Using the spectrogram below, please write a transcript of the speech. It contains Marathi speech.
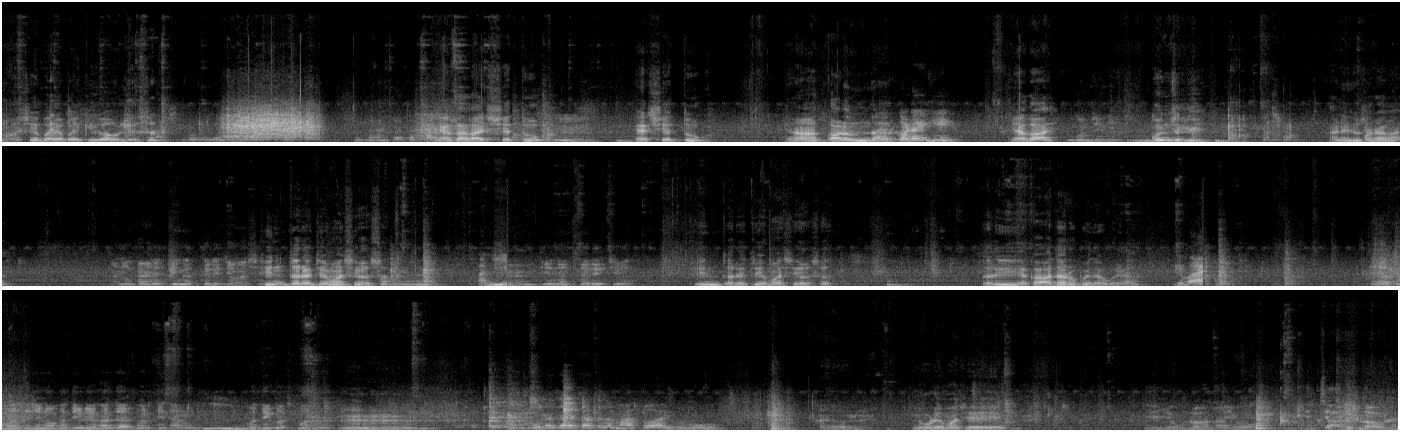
मासे बऱ्यापैकी गावले असत. ह्या का काय शेतूक? ह्या शेतूक. ह्या घे. ह्या काय? गुंजणी गुंजली. आणि दुसरा काय? आणि काय नाही तीनच तऱ्हेचे मासे. तीन तऱ्हेचे मासे असत. आणि. तीनच तऱ्हेचे. तीन तऱ्हेचे मासे असत. तरी एका हजार रुपये देऊ घ्या घे बाय. ह्याच माशाचे नाव का दीड एक हजार पडते चांगले हम्म. अधिकच बनवते हम्म. दोन हजाराचा आता मासो आहे हो. एवढे मासे हे एवढं ना ह्यो हे चारच लावलं.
